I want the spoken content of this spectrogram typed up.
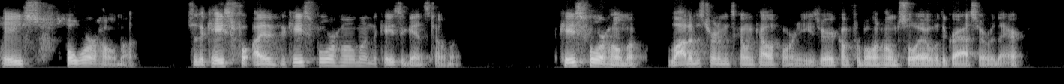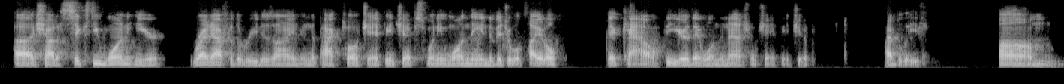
case for Homa? So the case for I have the case for Homa and the case against Homa. Case for Homa. A lot of his tournaments come in California. He's very comfortable on home soil with the grass over there. Uh, shot a 61 here right after the redesign in the Pac-12 championships when he won the individual title at Cal the year they won the national championship, I believe. Um,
